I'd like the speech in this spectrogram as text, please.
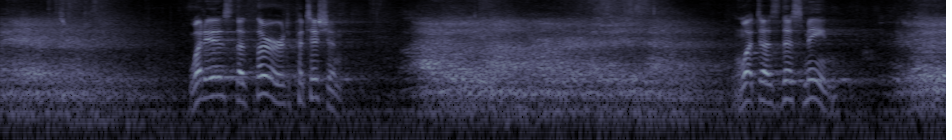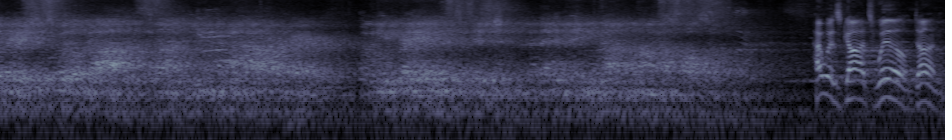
and there in eternity. What is the third petition? What does this mean? How is God's will done?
